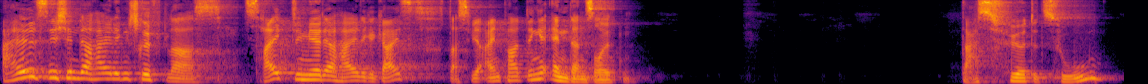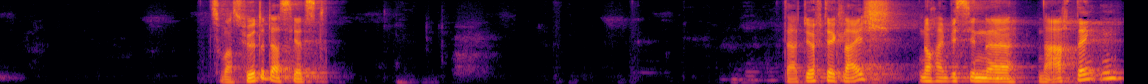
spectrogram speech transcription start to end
als ich in der Heiligen Schrift las, zeigte mir der Heilige Geist, dass wir ein paar Dinge ändern sollten. Das führte zu, zu was führte das jetzt? Da dürft ihr gleich noch ein bisschen äh, nachdenken.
